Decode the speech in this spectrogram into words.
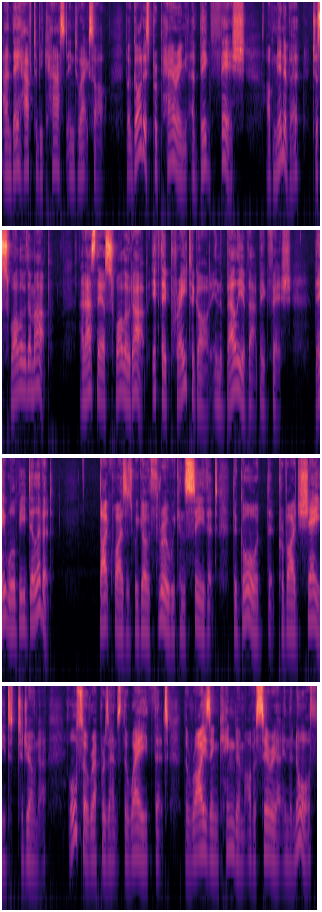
and they have to be cast into exile. But God is preparing a big fish of Nineveh to swallow them up. And as they are swallowed up, if they pray to God in the belly of that big fish, they will be delivered. Likewise, as we go through, we can see that the gourd that provides shade to Jonah also represents the way that the rising kingdom of Assyria in the north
